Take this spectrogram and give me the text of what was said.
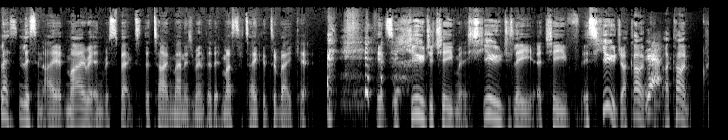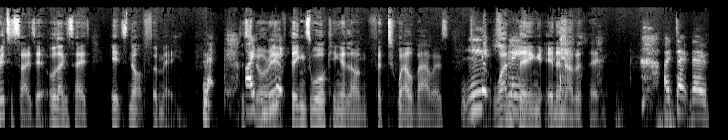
Let's listen. I admire it and respect the time management that it must have taken to make it. it's a huge achievement. It's hugely achieve. It's huge. I can't. Yeah. I can't criticize it. All I can say is it's not for me. No. The story li- of things walking along for twelve hours, to one thing in another thing. I don't know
